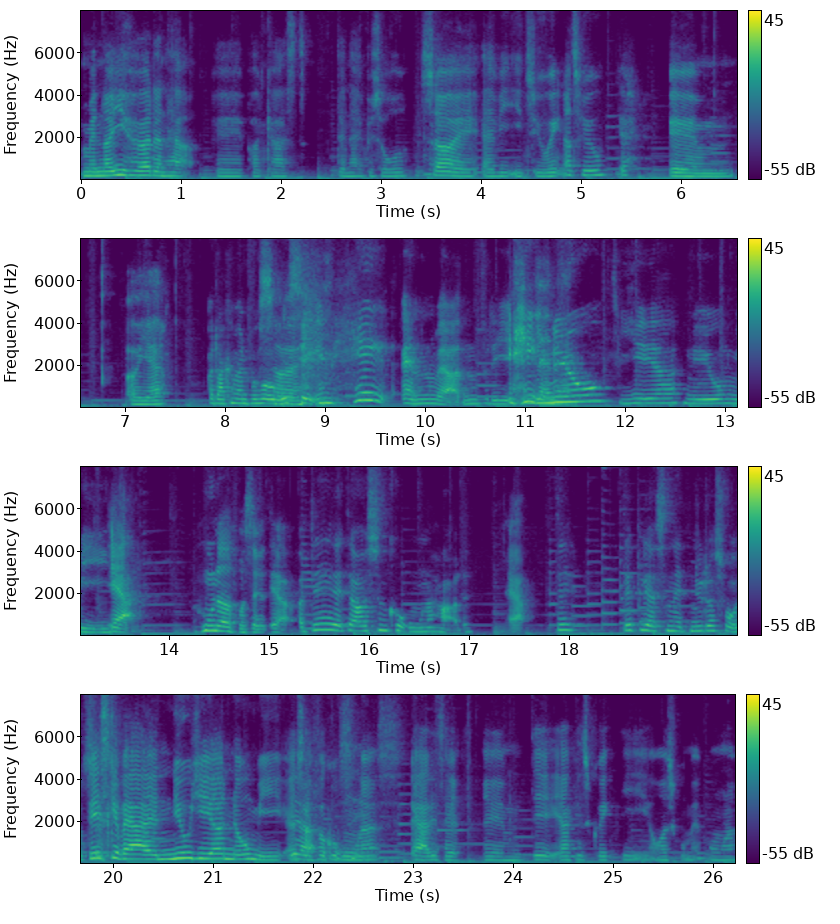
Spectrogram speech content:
men når I hører den her øh, podcast, den her episode, så øh, er vi i 2021. Ja. Øhm, og ja, Og der kan man forhåbentlig Så, øh, se en helt anden verden, fordi En helt anden new year, new me. ja, 100 procent. ja og det, det er også sådan, corona har det. Ja. Det, det bliver sådan et nytårsfortsæt. Det skal være øh, New Year, No Me, altså Ja, for corona. præcis. Ærligt talt. Øhm, det, jeg kan sgu ikke lige overskue med corona.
